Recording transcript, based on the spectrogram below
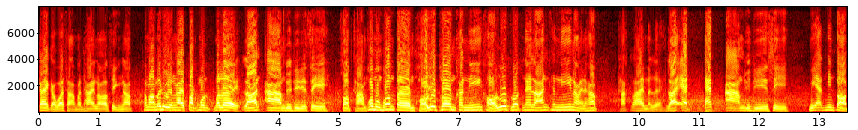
ใกล้กับวัดสามพันท้ายนรสิงห์นะครับ ถ้ามาไม่ดูยังไงปักหมุดมาเลย ร้านอาร์มดูทีซีซีสอบถามข้อมูลเพิ่มเติม ขอรูปเพิ่มคันนี้ ขอรูปรถในร้านคันนี้หน่อยนะครับ ทักไลน์มาเลยไลน์แอดแอดอาร์มยูดีซีมีแอดมินตอบ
